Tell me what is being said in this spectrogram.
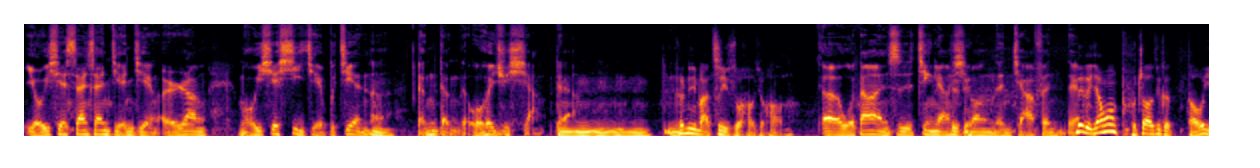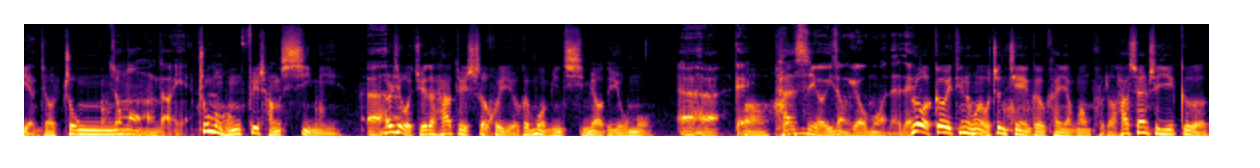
有一些删删减减，而让某一些细节不见了，等等的，我会去想，对啊，嗯嗯嗯。嗯，可是你把自己做好就好了。呃，我当然是尽量希望能加分的。那个《阳光普照》这个导演叫钟钟孟宏导演，钟孟宏非常细腻。而且我觉得他对社会有个莫名其妙的幽默，呃，对，他是有一种幽默的。对，如果各位听众朋友，我真的建议各位看《阳光普照》，它虽然是一个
